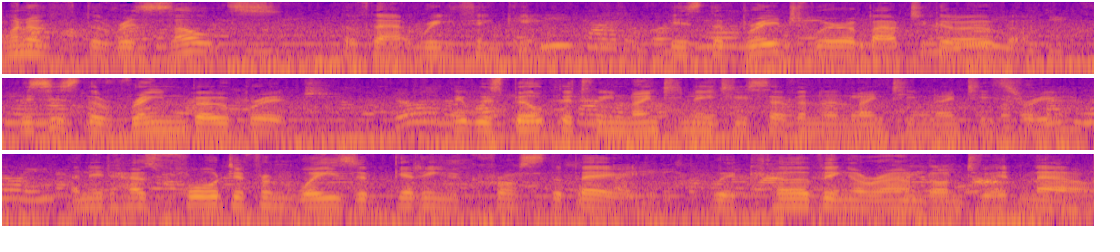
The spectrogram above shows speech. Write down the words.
One of the results of that rethinking is the bridge we're about to go over. This is the Rainbow Bridge. It was built between 1987 and 1993, and it has four different ways of getting across the bay. We're curving around onto it now.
